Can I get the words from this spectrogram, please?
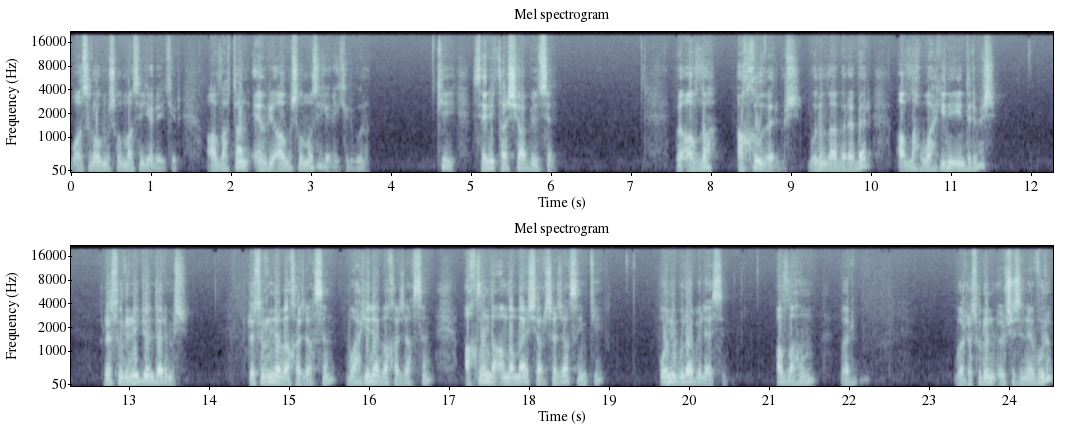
Vasıl olmuş olması gerekir. Allah'tan emri almış olması gerekir bunun. Ki seni taşıyabilsin. Ve Allah akıl vermiş. Bununla beraber Allah vahyini indirmiş, Resulünü göndermiş. Resulüne bakacaksın, vahyine bakacaksın, aklınla anlamaya çalışacaksın ki onu bulabilesin. Allah'ın ve, ve Resulün ölçüsüne vurup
